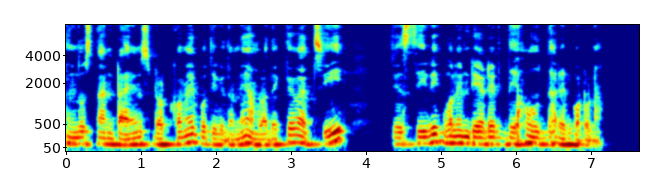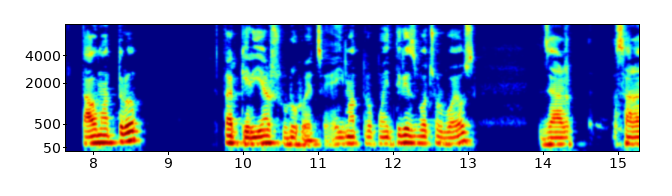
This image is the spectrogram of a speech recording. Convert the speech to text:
হিন্দুস্তান টাইমস ডট কমের প্রতিবেদনে আমরা দেখতে পাচ্ছি যে সিভিক ভলেন্টিয়ারের দেহ উদ্ধারের ঘটনা। তাও মাত্র তার কেরিয়ার শুরু হয়েছে। এইমাত্র পঁয়ত্রিশ বছর বয়স, যার সারা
